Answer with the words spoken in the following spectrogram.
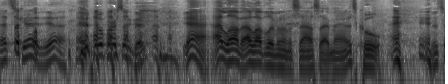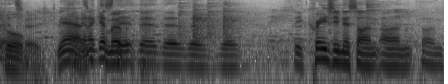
That's good. Yeah. so far, so good. Yeah, I love I love living on the south side, man. It's cool. It's cool. right. Yeah, and I guess the the, the, the, the the craziness on, on, on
